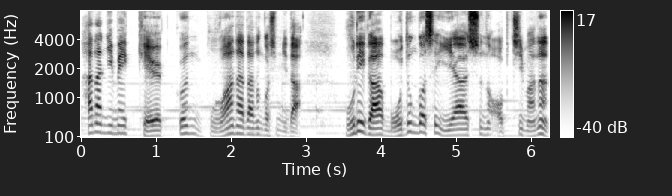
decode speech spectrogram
하나님의 계획은 무한하다는 것입니다. 우리가 모든 것을 이해할 수는 없지만은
